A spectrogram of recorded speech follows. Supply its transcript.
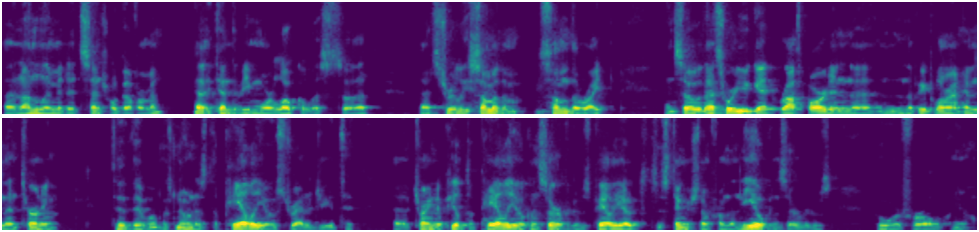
an unlimited central government. Yeah, they tend to be more localist, so that that's really some of them, some of the right, and so that's where you get Rothbard and, uh, and the people around him then turning to the what was known as the paleo strategy. It's uh, trying to appeal to paleo conservatives, paleo to distinguish them from the neoconservatives, who were for all you know,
